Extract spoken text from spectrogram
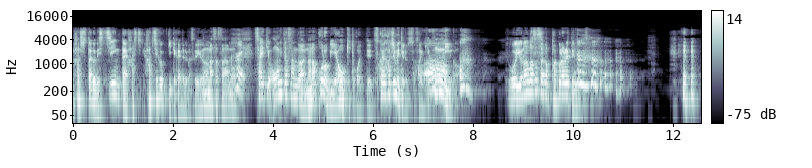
ハッシュタグで七引退八八復帰って書いてありますけど、与那正さん、あの、はい。最近大仁田さんが七転び八起きとか言って使い始めてるんですよ、最近。本人が。これ、与那正さんがパクられてるんじゃないですか。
